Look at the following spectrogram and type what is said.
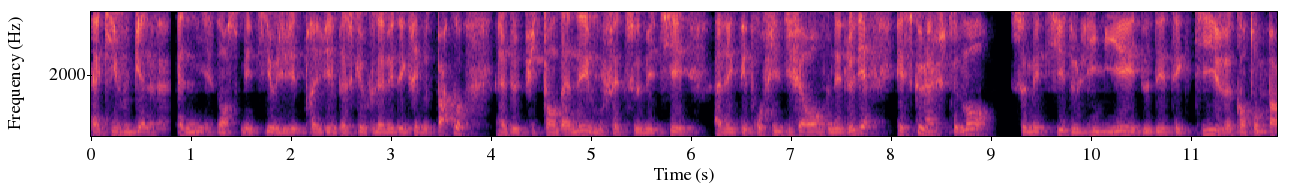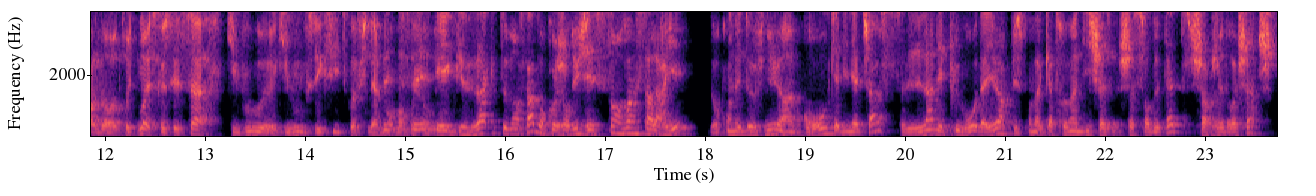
euh, qui vous galvanise dans ce métier, Olivier de Préville, parce que vous avez décrit votre parcours euh, depuis tant d'années, vous faites ce métier avec des profils différents, vous venez de le dire. Est-ce que justement ce métier de limier, de détective, quand on parle de recrutement, est-ce que c'est ça qui vous euh, qui vous, vous excite quoi finalement C'est exactement ça. Donc aujourd'hui j'ai 120 salariés, donc on est devenu un gros cabinet de chasse, l'un des plus gros d'ailleurs puisqu'on a 90 chasseurs de tête chargés de recherche.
